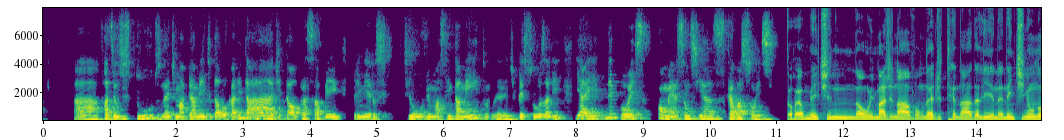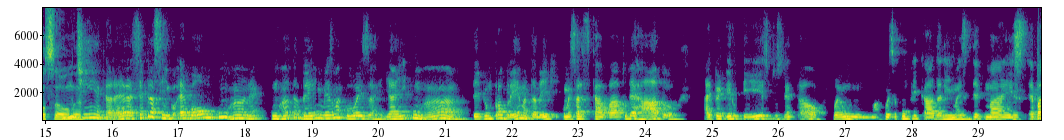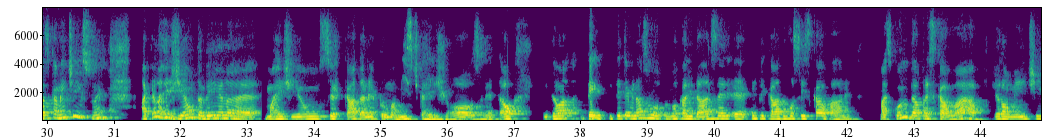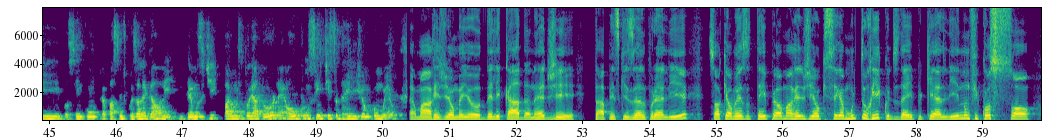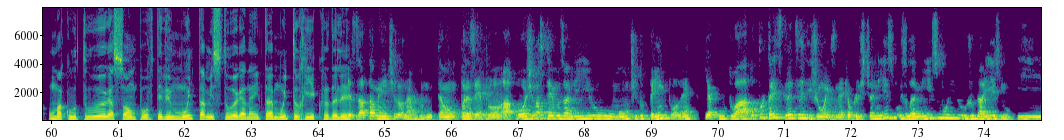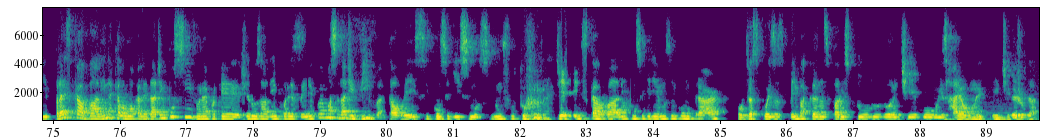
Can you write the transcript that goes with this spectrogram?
a fazer os estudos, né, de mapeamento da localidade e tal, para saber primeiro se, se, houve um assentamento é, de pessoas ali, e aí depois começam-se as escavações. Então realmente não imaginavam, né, de ter nada ali, né? Nem tinham noção, não né? tinha, cara. É sempre assim, é igual o Qumran, né? Qumran também, mesma coisa. E aí Qumran teve um problema também, que começaram a escavar tudo errado, aí perderam textos, né, tal. Foi um, uma coisa complicada ali, mas, mas é basicamente isso, né? Aquela região também ela é uma região cercada, né, por uma mística religiosa, né, tal. Então, em determinadas localidades é, é complicado você escavar, né? Mas quando dá para escavar, geralmente você encontra bastante coisa legal ali, em termos de para um historiador, né, ou para um cientista da religião como eu. É uma região meio delicada, né, de estar tá pesquisando por ali, só que ao mesmo tempo é uma região que seria muito rico disso daí, porque ali não ficou só uma cultura, só um povo, teve muita mistura, né? Então é muito rico dali. Exatamente, Leonardo. Então, por exemplo, hoje nós temos ali o Monte do Templo, né? Que é cultuado por três grandes religiões, né? Que é o cristianismo, o islamismo e o judaísmo. E para escavar ali naquela localidade é impossível, né? Porque Jerusalém, por exemplo, é uma cidade viva. Talvez se conseguíssemos num futuro de escavar ali, conseguiríamos encontrar outras coisas bem bacanas para o estudo do antigo Israel, né, antiga Judá.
